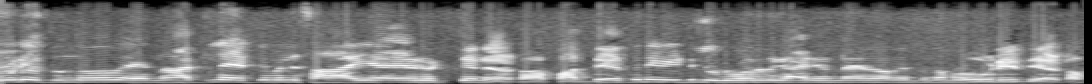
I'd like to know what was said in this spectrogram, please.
ഓടി എത്തുന്നത് നാട്ടിലെ ഏറ്റവും വലിയ സഹായിയായ ഒരു വ്യക്തി തന്നെ കേട്ടോ. അപ്പൊ അദ്ദേഹത്തിന്റെ വീട്ടിൽ ഇതുപോലെ ഒരു കാര്യം ഉണ്ടായെന്ന് പറഞ്ഞിട്ട് നമ്മൾ ഓടി എത്തി കേട്ടോ.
